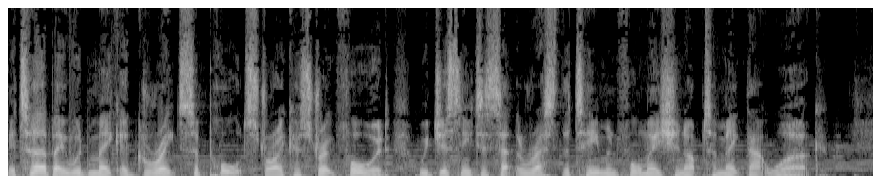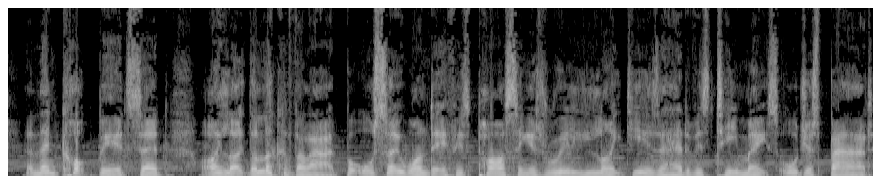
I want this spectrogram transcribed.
Iturbe would make a great support striker stroke forward. We just need to set the rest of the team and formation up to make that work. And then Cockbeard said, I like the look of the lad, but also wonder if his passing is really light years ahead of his teammates or just bad.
